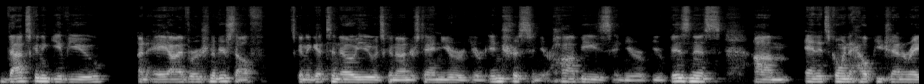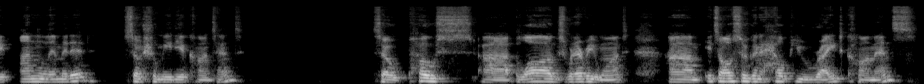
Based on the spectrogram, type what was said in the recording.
that's going to give you an ai version of yourself. It's going to get to know you. It's going to understand your your interests and your hobbies and your your business. Um, and it's going to help you generate unlimited social media content so posts, uh, blogs, whatever you want. Um, it's also going to help you write comments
